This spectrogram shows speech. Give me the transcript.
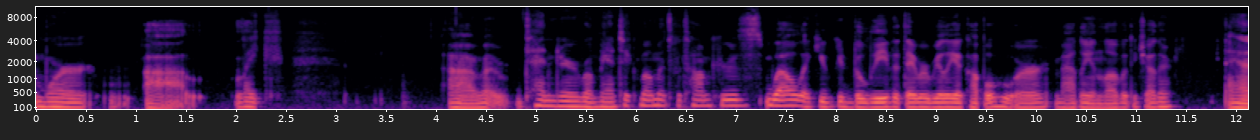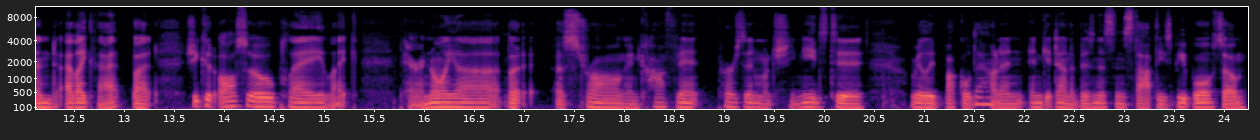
more, uh, like um, tender romantic moments with Tom Cruise well. Like you could believe that they were really a couple who were madly in love with each other, and I like that. But she could also play like paranoia, but a strong and confident person when she needs to really buckle down and, and get down to business and stop these people. So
